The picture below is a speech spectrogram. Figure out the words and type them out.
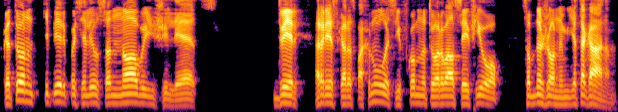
в котором теперь поселился новый жилец. Дверь резко распахнулась, и в комнату ворвался Эфиоп с обнаженным ятаганом.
